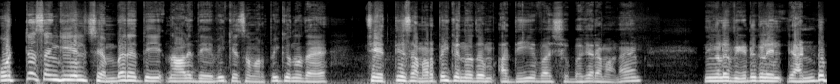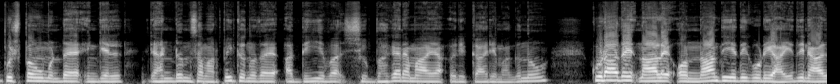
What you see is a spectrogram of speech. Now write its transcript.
ഒറ്റ സംഖ്യയിൽ ചെമ്പരത്തി നാളെ ദേവിക്ക് സമർപ്പിക്കുന്നത് ചെത്തി സമർപ്പിക്കുന്നതും അതീവ ശുഭകരമാണ്. നിങ്ങളുടെ വീടുകളിൽ രണ്ട് പുഷ്പവുമുണ്ട് എങ്കിൽ രണ്ടും സമർപ്പിക്കുന്നത് അതീവ ശുഭകരമായ ഒരു കാര്യമാകുന്നു. കൂടാതെ നാളെ ഒന്നാം തീയതി കൂടി ആയതിനാൽ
